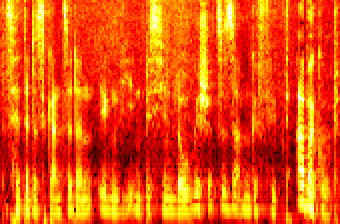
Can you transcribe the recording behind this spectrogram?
Das hätte das Ganze dann irgendwie ein bisschen logischer zusammengefügt. Aber gut.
